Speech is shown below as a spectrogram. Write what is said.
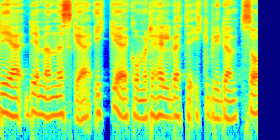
det, det mennesket ikke kommer til helvete, ikke blir dømt. Så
